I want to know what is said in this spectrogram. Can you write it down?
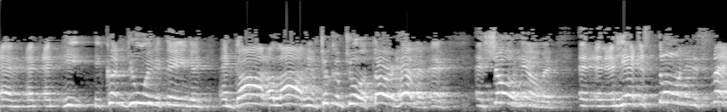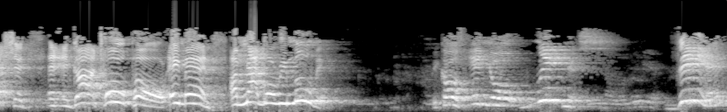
and and, and he, he couldn't do anything and, and God allowed him, took him to a third heaven and and showed him and, and, and, and he had this thorn in his flesh and, and, and God told Paul, Amen, I'm not going to remove it. Because in your weakness, then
